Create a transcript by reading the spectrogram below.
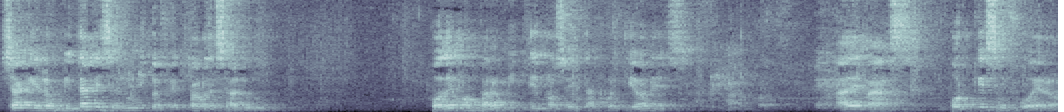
ya que el hospital es el único efector de salud, ¿podemos permitirnos estas cuestiones? Además, ¿por qué se fueron?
